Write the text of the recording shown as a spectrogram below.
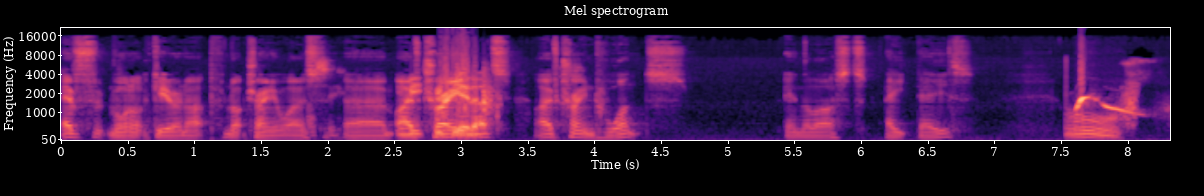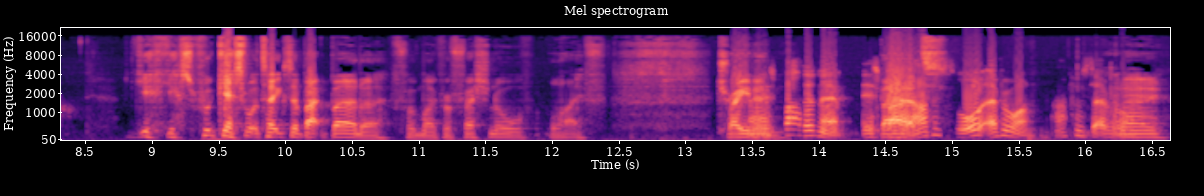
Every, well, not gearing up, not training wise. Um, I've need to be geared trained. I've trained once in the last eight days. Ooh. Gu- Guess guess what takes a back burner from my professional life? Training. It's bad, isn't it? It's Bad. bad. It happens to all, everyone. Happens to everyone.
